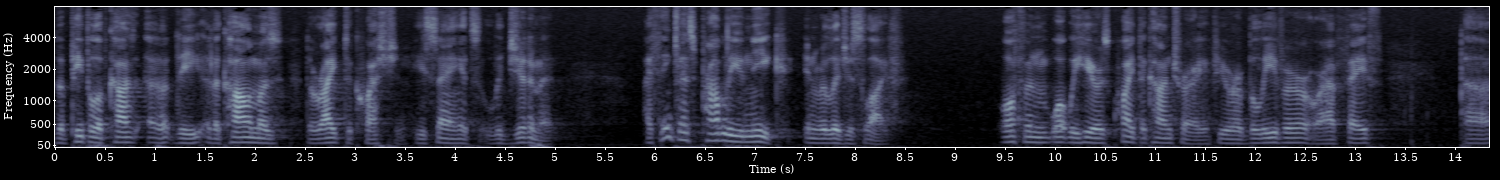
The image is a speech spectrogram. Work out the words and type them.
the people of uh, the, the Kalamas the right to question. He's saying it's legitimate. I think that's probably unique in religious life. Often what we hear is quite the contrary. If you're a believer or have faith, uh,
